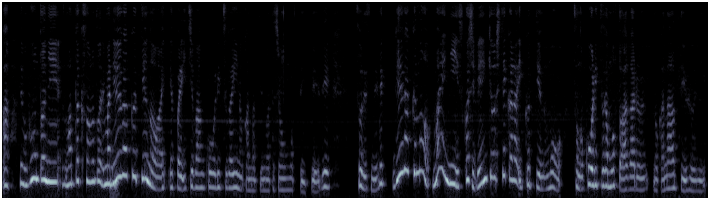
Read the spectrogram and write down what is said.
あでも本当に全くその通り、まあ、留学っていうのはやっぱり一番効率がいいのかなっていうのは私も思っていてでそうですねで留学の前に少し勉強してから行くっていうのもその効率がもっと上がるのかなっていうふうに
